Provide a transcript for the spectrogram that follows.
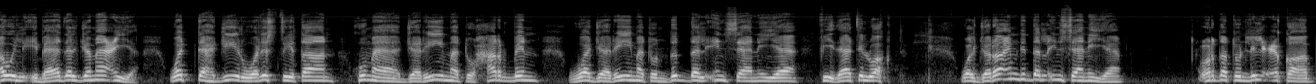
أو الإبادة الجماعية والتهجير والاستيطان هما جريمة حرب وجريمة ضد الإنسانية في ذات الوقت. والجرائم ضد الإنسانية عرضة للعقاب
